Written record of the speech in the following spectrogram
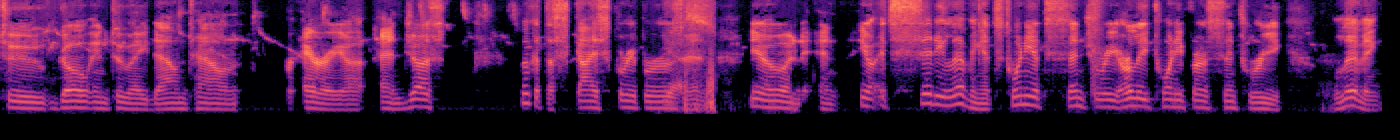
to go into a downtown area and just look at the skyscrapers Yes. and you know and and you know it's city living. It's 20th century, early 21st century living.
